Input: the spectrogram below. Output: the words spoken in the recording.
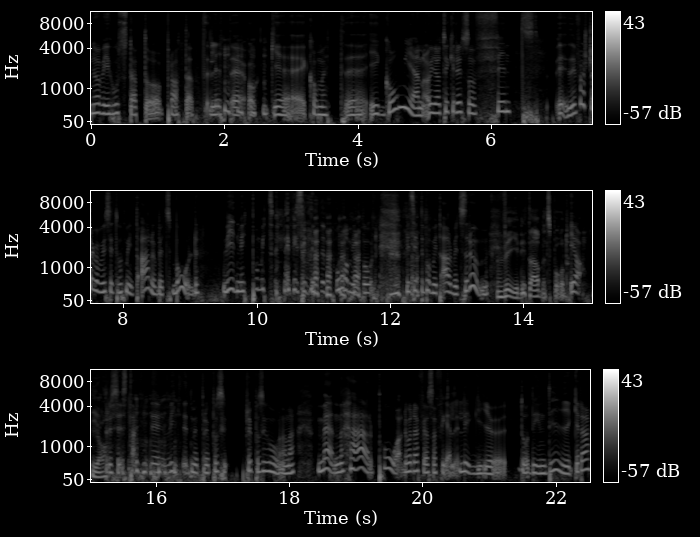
Nu har vi hostat och pratat lite och eh, kommit eh, igång igen. Och jag tycker det är så fint. Eh, det är första gången vi sitter på mitt arbetsbord. Vid mitt, på mitt, nej, vi sitter inte på mitt bord. Vi sitter på mitt arbetsrum. Vid ditt arbetsbord? Ja, ja. precis. Tack. Det är viktigt med prepos prepositionerna. Men här på, det var därför jag sa fel, ligger ju då din digra,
